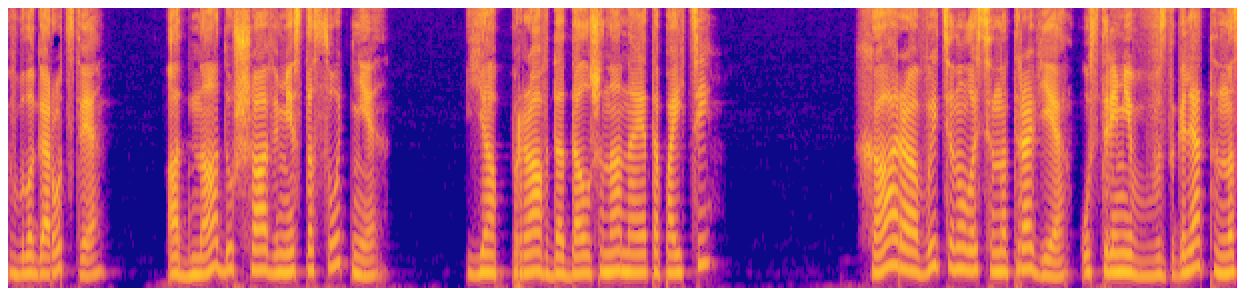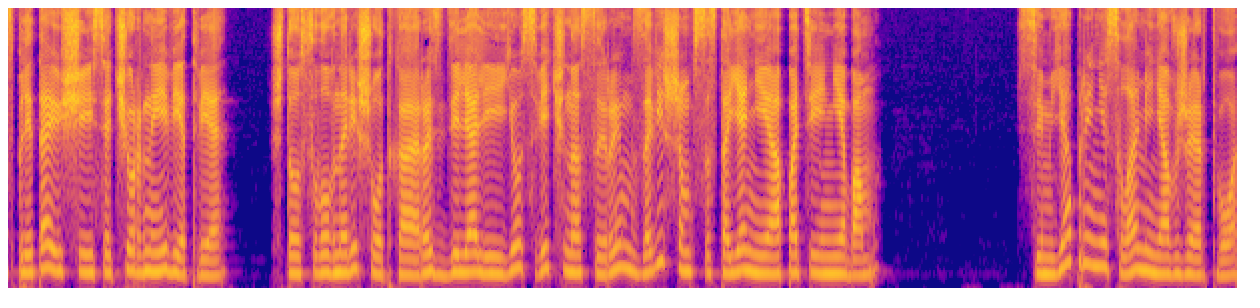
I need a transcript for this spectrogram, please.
В благородстве? Одна душа вместо сотни? Я правда должна на это пойти? Хара вытянулась на траве, устремив взгляд на сплетающиеся черные ветви, что, словно решетка, разделяли ее с вечно сырым, зависшим в состоянии апатии небом. Семья принесла меня в жертву.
